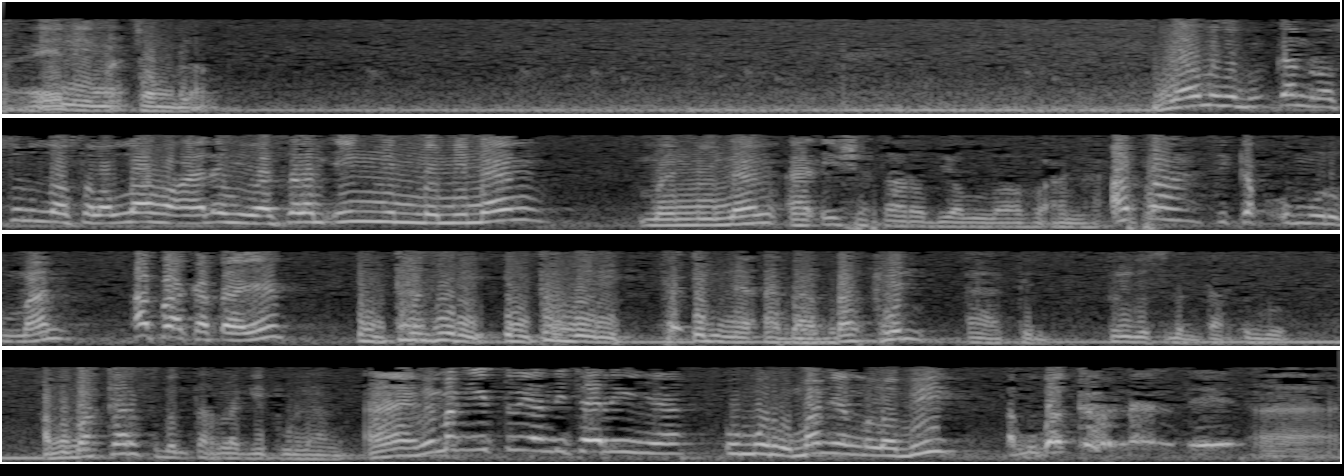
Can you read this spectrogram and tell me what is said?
Nah, ini mak comblang. Beliau menyebutkan Rasulullah Sallallahu Alaihi Wasallam ingin meminang meminang Aisyah radhiyallahu anha. Apa sikap umur man? Apa katanya? Intaziri, intaziri, fa inna Abu Bakr atin. Tunggu sebentar, tunggu. Abu Bakar sebentar lagi pulang. Ah, memang itu yang dicarinya. Umur Ruman yang melebihi Abu Bakar nanti. Ah,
